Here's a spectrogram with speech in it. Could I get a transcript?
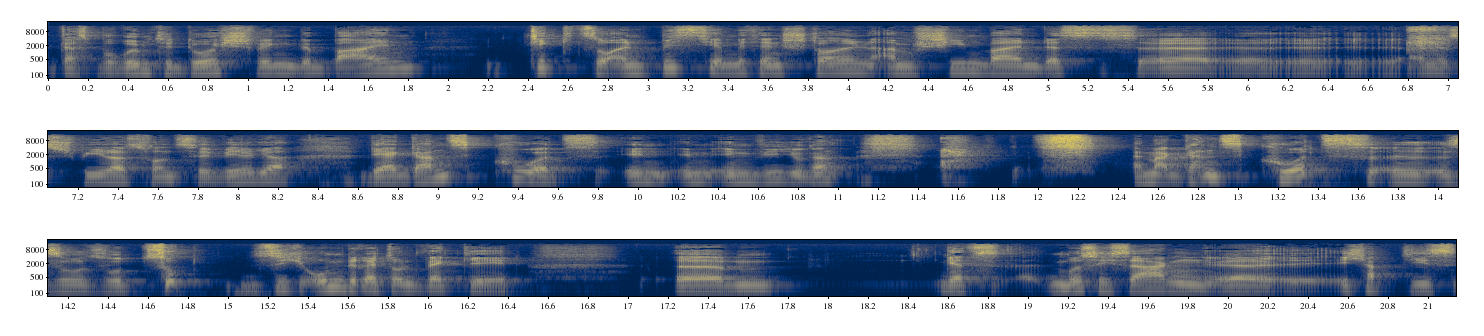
das berühmte durchschwingende Bein tickt so ein bisschen mit den Stollen am Schienbein des äh, äh, eines Spielers von Sevilla, der ganz kurz in, im, im Video ganz einmal ganz kurz äh, so so zuckt, sich umdreht und weggeht. Ähm, jetzt muss ich sagen, äh, ich habe dies,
